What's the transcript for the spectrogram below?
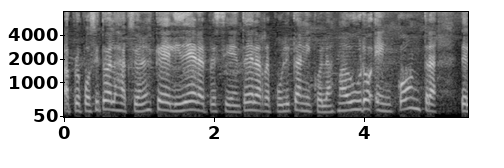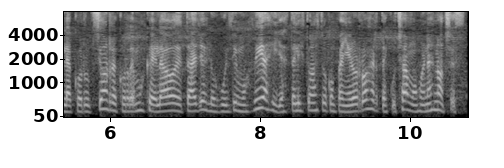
a propósito de las acciones que lidera el presidente de la República, Nicolás Maduro, en contra de la corrupción. Recordemos que ha dado detalles los últimos días y ya está listo nuestro compañero Roger. Te escuchamos. Buenas noches.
